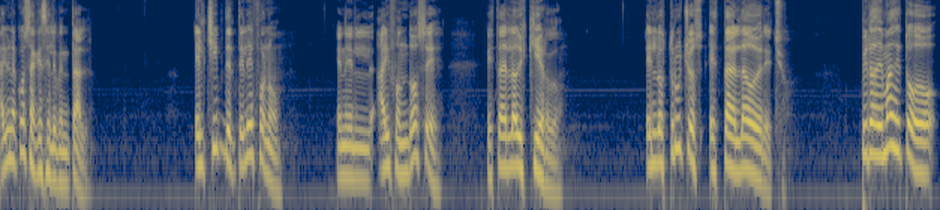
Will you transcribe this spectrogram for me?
hay una cosa que es elemental. El chip del teléfono en el iPhone 12 está del lado izquierdo. En los truchos está del lado derecho. Pero además de todo,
